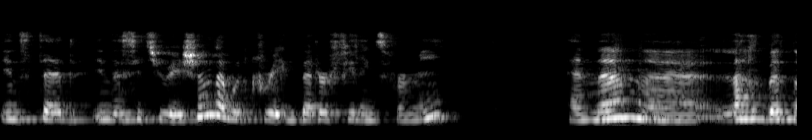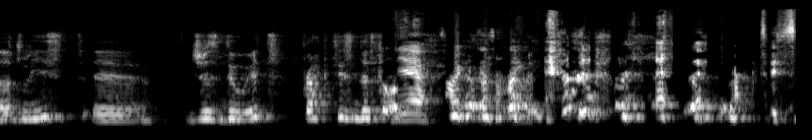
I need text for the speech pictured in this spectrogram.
instead in the situation that would create better feelings for me? And then, uh, last but not least, uh, just do it. Practice the thought. Yeah, practice. practice.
